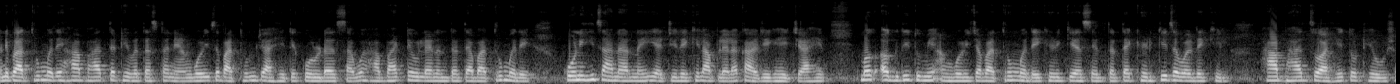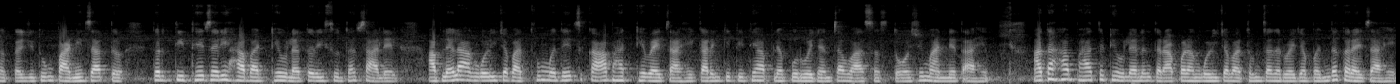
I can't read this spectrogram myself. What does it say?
आणि बाथरूममध्ये हा भात ठेवत असताना आंघोळीचं बाथरूम जे आहे ते कोरडं असावं. हा भात ठेवल्यानंतर त्या बाथरूममध्ये कोणीही जाणार नाही याची देखील आपल्याला काळजी घ्यायची आहे. मग अगदी तुम्ही आंघोळीच्या बाथरूममध्ये खिडकी असेल तर त्या खिडकीजवळ देखील हा भात जो आहे तो ठेवू शकता. जिथून पाणी जातं तर तिथे जरी हा भात ठेवला तरीसुद्धा चालेल. आपल्याला आंघोळीच्या बाथरूममध्येच का भात ठेवायचा आहे? कारण की तिथे आपल्या पूर्वजांचा वास असतो अशी मान्यता आहे. आता हा भात ठेवल्यानंतर आपण आंघोळीच्या बाथरूमचा दरवाजा बंद करायचा आहे.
